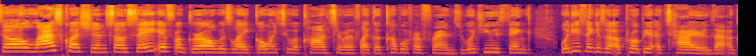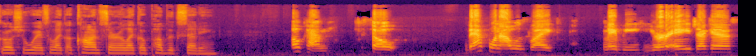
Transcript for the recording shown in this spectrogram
So, last question. So, say if a girl was like going to a concert with like a couple of her friends, what do you think what do you think is an appropriate attire that a girl should wear to like a concert or like a public setting? Okay. So back when I was like maybe your age, I guess.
